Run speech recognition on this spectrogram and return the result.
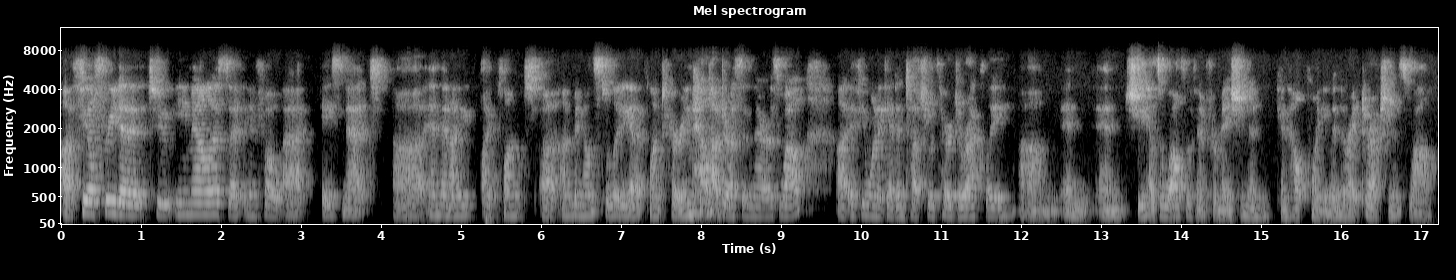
Uh, feel free to, to email us at info at acenet. Uh, and then I, I plunked, uh, unbeknownst to Lydia, I plunked her email address in there as well. Uh, if you want to get in touch with her directly, um, and, and she has a wealth of information and can help point you in the right direction as well.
